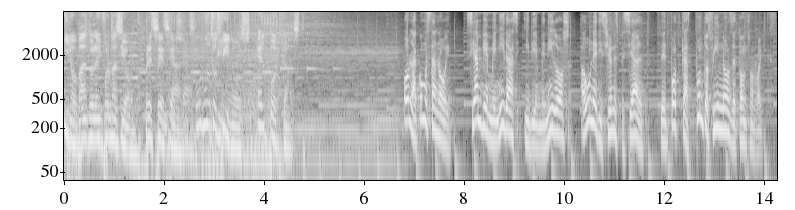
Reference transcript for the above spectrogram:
Innovando la información, presenta Puntos Finos, el podcast. Hola, ¿cómo están hoy? Sean bienvenidas y bienvenidos a una edición especial del podcast Puntos Finos de Thomson Reuters.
